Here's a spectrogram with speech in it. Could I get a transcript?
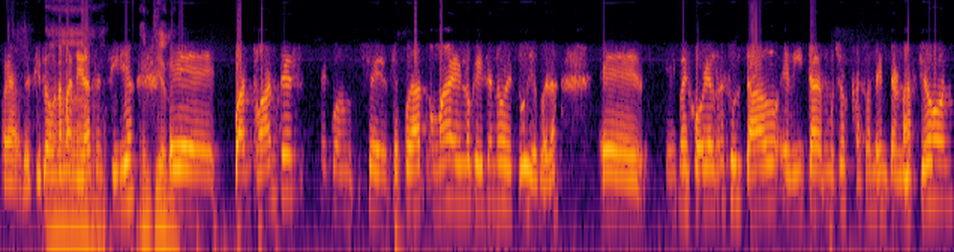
para decirlo de una ah, manera sencilla. Entiendo. Eh, cuanto antes se, se, pueda tomar, es lo que dicen los estudios, ¿verdad? Eh, es mejor el resultado, evita muchos casos la internación,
